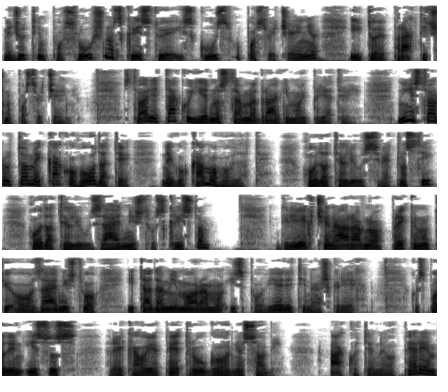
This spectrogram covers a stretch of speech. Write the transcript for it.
Međutim, poslušnost Kristu je iskustvo posvećenja i to je praktično posvećenje. Stvar je tako jednostavna, dragi moji prijatelji. Nije stvar u tome kako hodate, nego kamo hodate. Hodate li u svjetlosti, hodate li u zajedništvu s Kristom? Grijeh će naravno prekinuti ovo zajedništvo i tada mi moramo ispovijediti naš grijeh. Gospodin Isus rekao je Petru u gornjoj sobi. Ako te ne operem,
